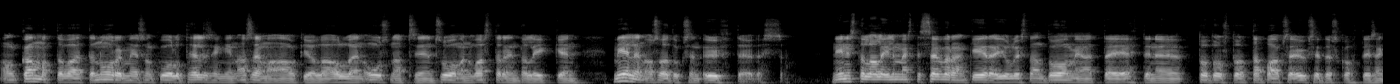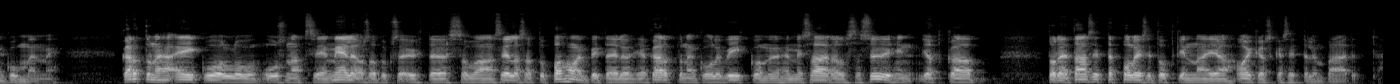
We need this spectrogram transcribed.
on kammottavaa, että nuori mies on kuollut Helsingin asema-aukiolla olleen uusnatsien Suomen vastarintaliikkeen mielenosoituksen yhteydessä. Niinistöllä oli ilmeisesti sen verran kiire julistaan tuomio, ettei ehtinyt tutustua tapauksen yksityiskohtiin sen kummemmin. Karttunenhan ei kuollut uusnatsien mielenosoituksen yhteydessä, vaan siellä sattui pahoinpitely ja Karttunen kuoli viikkoa myöhemmin sairaalassa syihin, jotka todetaan sitten poliisitutkinnan ja oikeuskäsittelyn päätyttyä.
